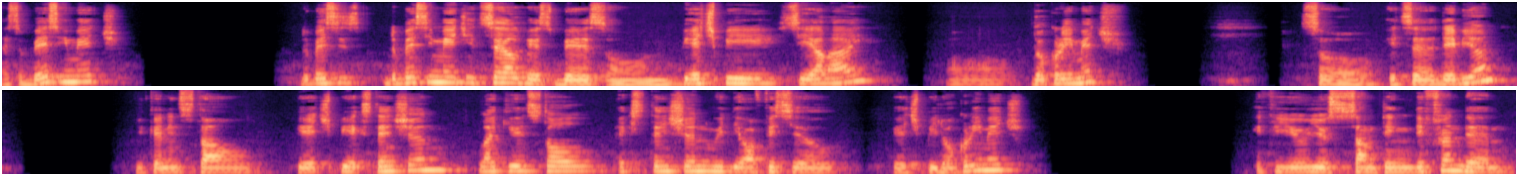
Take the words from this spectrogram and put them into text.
as a base image. The base, the base image itself is based on PHP CLI or Docker image. So it's a Debian. You can install PHP extension like you install extension with the official PHP Docker image if you use something different than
